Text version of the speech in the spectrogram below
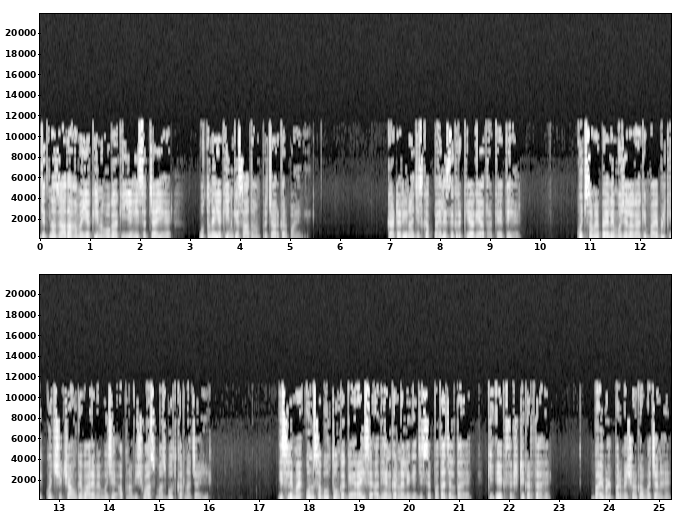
जितना ज़्यादा हमें यकीन होगा कि यही सच्चाई है, उतने यकीन के साथ हम प्रचार कर पाएँगे। कैटरीना, जिसका पहले ज़िक्र किया गया था, कहती है, कुछ समय पहले मुझे लगा कि बाइबल की कुछ शिक्षाओं के बारे में मुझे अपना विश्वास मज़बूत करना चाहिए। इसलिए मैं उन सबूतों का गहराई से अध्ययन करने लगी, जिससे पता चलता है कि एक सृष्टिकर्ता है, बाइबल परमेश्वर का वचन है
